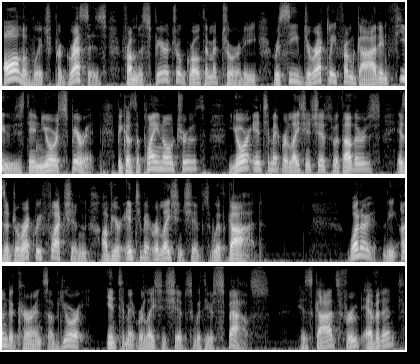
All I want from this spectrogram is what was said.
all of which progresses from the spiritual growth and maturity received directly from God infused in your spirit. Because the plain old truth, your intimate relationships with others is a direct reflection of your intimate relationships with God. What are the undercurrents of your intimate relationships with your spouse? Is God's fruit evident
